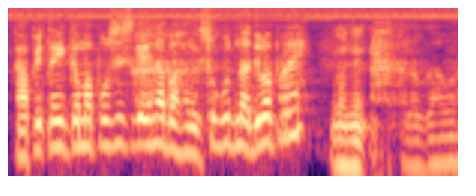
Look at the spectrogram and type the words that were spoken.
Kapit na yung kamapusis kayo na ba? Nagsugod na, di ba pre? Gani. Ano gawa.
